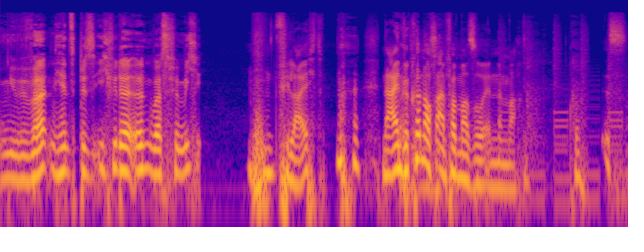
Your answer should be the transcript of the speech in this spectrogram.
Wir warten jetzt, bis ich wieder irgendwas für mich. Vielleicht. Nein, wir können auch einfach mal so Ende machen. Ist,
